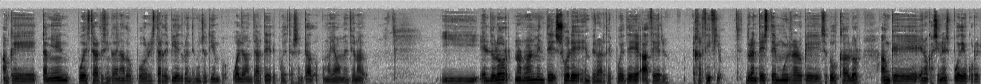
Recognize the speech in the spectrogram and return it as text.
aunque también puede estar desencadenado por estar de pie durante mucho tiempo o al levantarte después de estar sentado, como ya hemos mencionado y el dolor normalmente suele empeorar después de hacer ejercicio. Durante este es muy raro que se produzca dolor, aunque en ocasiones puede ocurrir.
